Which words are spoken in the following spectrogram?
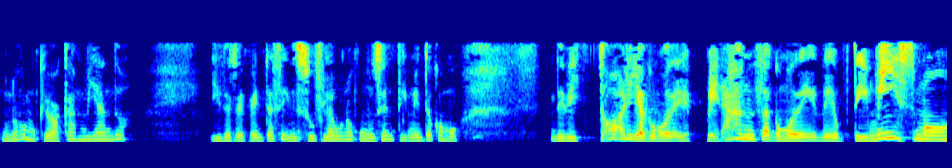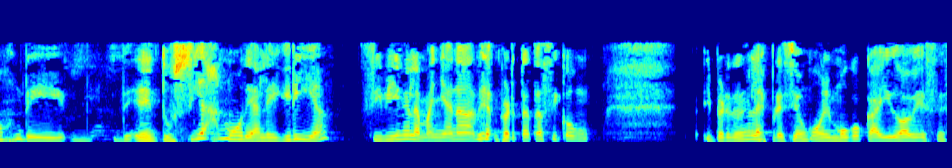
uno como que va cambiando y de repente se insufla uno con un sentimiento como de victoria, como de esperanza, como de, optimismo, de, entusiasmo, de alegría. Si bien en la mañana despertate así con, y perdonen la expresión, con el moco caído a veces,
